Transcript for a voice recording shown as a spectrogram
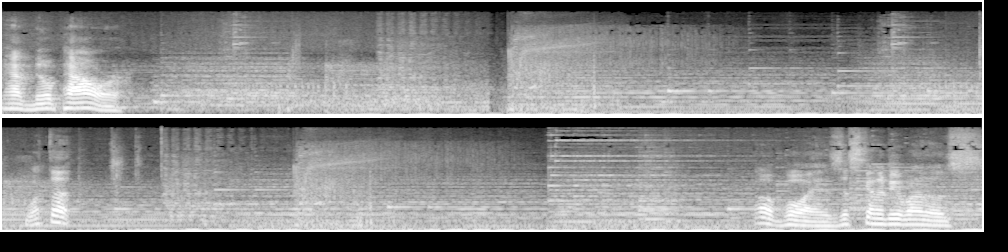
have no power. What the? Oh boy, is this gonna be one of those...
